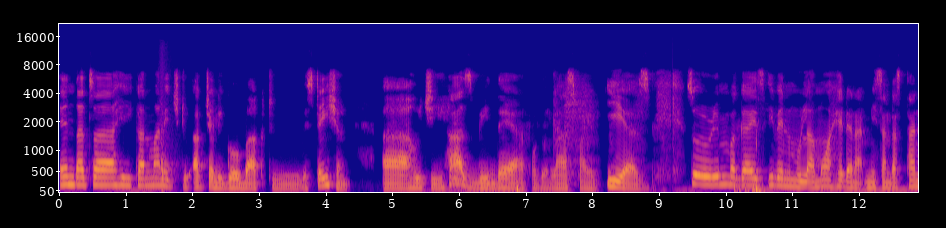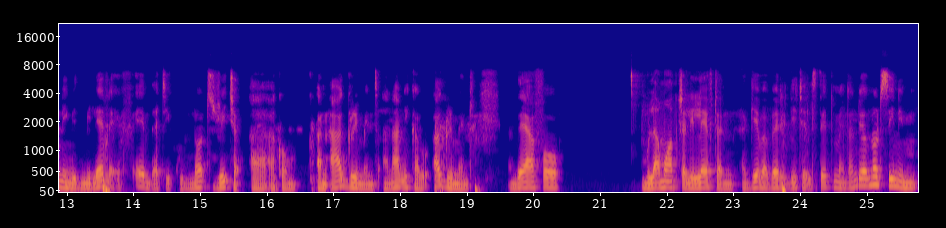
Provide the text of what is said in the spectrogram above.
and that uh, he can manage to actually go back to the station uh, which he has been there for the last five years. So remember, guys, even Mulamo had a misunderstanding with Milele FM that he could not reach a, a, a an agreement, an amicable agreement, and therefore Mulamo actually left and gave a very detailed statement, and you have not seen him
